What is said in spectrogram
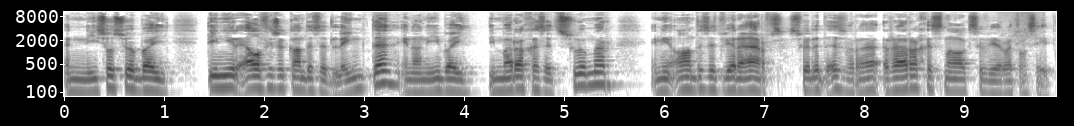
en hierso so by 10uur 11uur se kant is dit lente en dan hier by die middag is dit somer en die aand is dit weer herfs. So dit is regtig snaakse weer wat ons het.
